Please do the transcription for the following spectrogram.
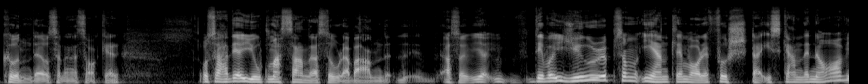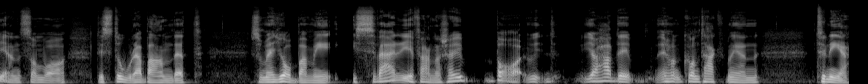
kunde och sådana saker. Och så hade jag gjort massa andra stora band. Alltså, jag, det var ju Europe som egentligen var det första i Skandinavien som var det stora bandet som jag jobbar med i Sverige. För annars har jag bara... Jag hade en kontakt med en turné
